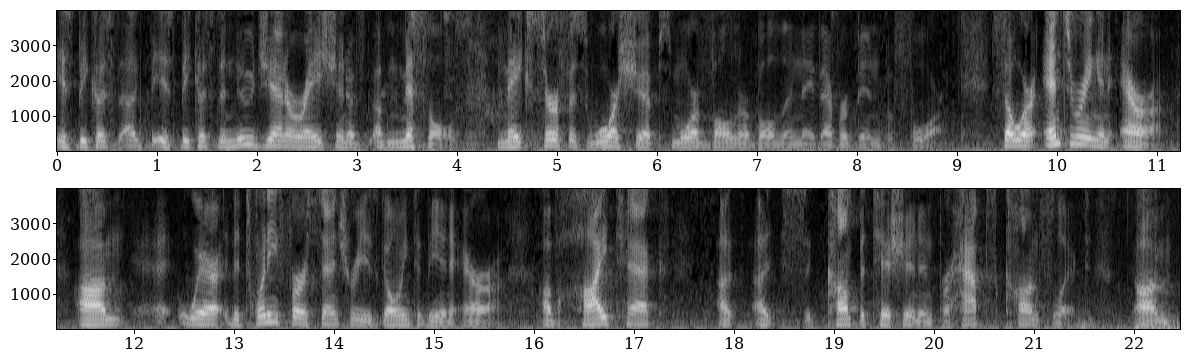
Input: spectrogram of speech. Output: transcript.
is because, uh, is because the new generation of, of missiles makes surface warships more vulnerable than they've ever been before. So we're entering an era um, where the 21st century is going to be an era of high tech uh, uh, competition and perhaps conflict. Um,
